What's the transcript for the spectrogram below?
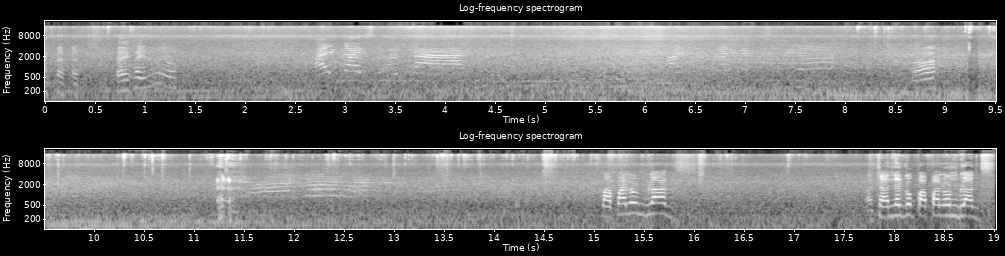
Hi, hi na kayo. Hi guys! Hi guys! Hi guys! Ah. Papalon Vlogs. Ang channel ko Papalon Vlogs.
